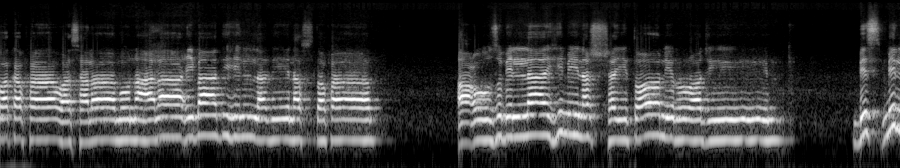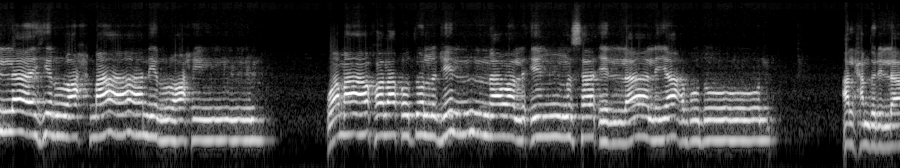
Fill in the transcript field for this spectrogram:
ওয়াকাফা ওয়া সালামুন আলা ইবাদিহিল্লাযীনা أعوذ بالله من الشيطان الرجيم بسم الله الرحمن الرحيم وما خلقت الجن والإنس إلا ليعبدون الحمد لله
